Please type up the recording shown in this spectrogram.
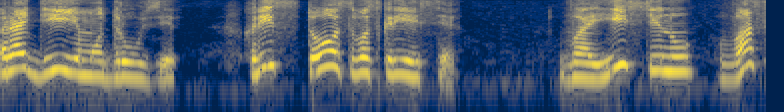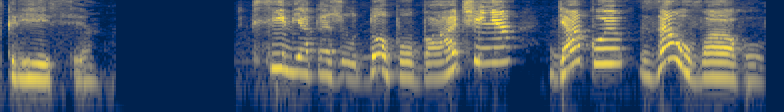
радіємо, друзі. Христос воскресе! Воістину воскресе! Всім я кажу до побачення. Дякую за увагу!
